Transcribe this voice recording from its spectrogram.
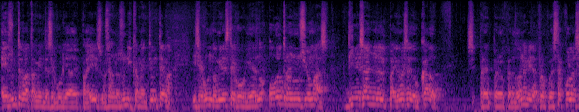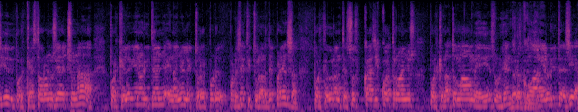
Es un tema también de seguridad del país, o sea, no es únicamente un tema. Y segundo, mire este gobierno, otro anuncio más. 10 años del país más educado. Pero, pero perdóneme, la propuesta cuál ha sido y por qué hasta ahora no se ha hecho nada. ¿Por qué le viene ahorita en año, en año electoral por, por ese titular de prensa? ¿Por qué durante estos casi cuatro años, por qué no ha tomado medidas urgentes? Pero Como Daniel ahorita decía,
